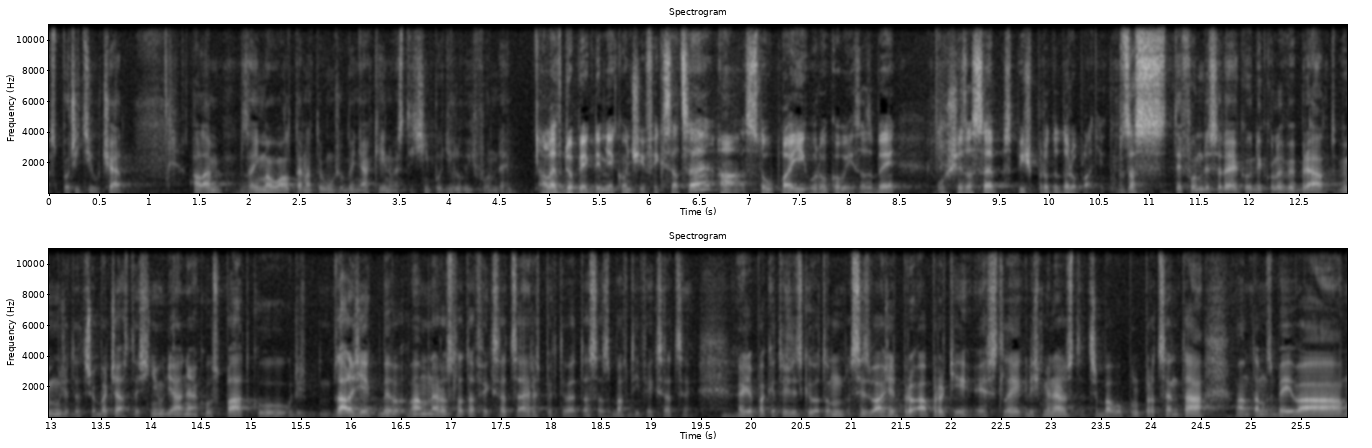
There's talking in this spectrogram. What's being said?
spořící účet ale zajímavou alternativou můžou být nějaké investiční podílové fondy. Ale v době, kdy mě končí fixace a stoupají úrokové sazby, už je zase spíš pro to doplatit. Zas ty fondy se dají jako kdykoliv vybrat. Vy můžete třeba částečně udělat nějakou splátku, když záleží, jak by vám narostla ta fixace, respektive ta sazba v té fixaci. Hmm. Takže pak je to vždycky o tom si zvážit pro a proti. Jestli, když mi naroste třeba o půl procenta, vám tam zbývá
